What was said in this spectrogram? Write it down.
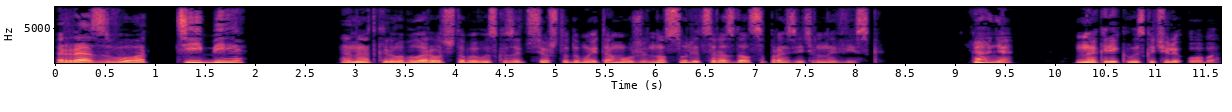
Развод тебе? Она открыла было рот, чтобы высказать все, что думает о муже, но с улицы раздался пронзительный виск. — Аня! На крик выскочили оба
